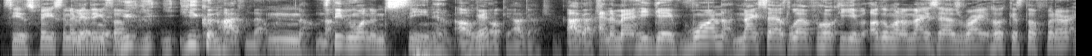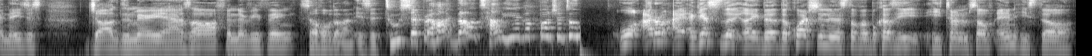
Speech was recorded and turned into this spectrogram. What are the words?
see his face and everything yeah. and You, stuff. you, you, he couldn't hide from that one. no, Stevie Wonder seen him. Okay, okay? okay, I got you. I got you. And the man, he gave one a nice ass left hook, he gave the other one a nice ass right hook and stuff for her, and they just jogged his merry ass off and everything. so hold on. Is it two separate hot dogs? How do you end up punching two? Well, I don't. I, I guess the, like the the question and stuff because he he turned himself in, he's still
